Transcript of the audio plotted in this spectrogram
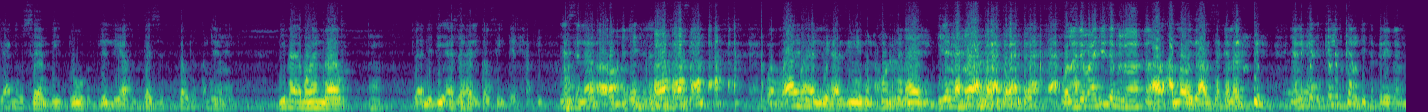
يعني وسام بيدوه للي ياخد جائزة الدولة التقديرية جميل دي بقى مهمة قوي. لأن دي اهداها لي توفيق الحكيم. يا سلام. آه. والله. وقال لي هذه من حر مالي. والله دي معجزة في الواقع. آه، الله ودي عاوزة كلام. يعني كده تكلف كم دي تقريبا؟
